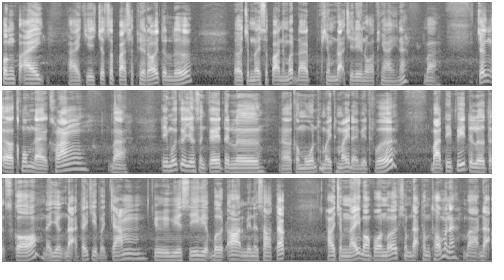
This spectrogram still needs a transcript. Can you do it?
ពឹងផ្អែកប្រហែលជា70 80%ទៅលើ ចំណីសបានិមិត្តដែលខ្ញុំដាក់ជារៀងរាល់ថ្ងៃណាបាទអញ្ចឹងឃុំដែលខ្លាំងបាទទី1គឺយើងសង្កេតទៅលើកមួនថ្មីថ្មីដែលវាធ្វើបាទទី2ទៅលើទឹកស្ករដែលយើងដាក់ទៅជាប្រចាំគឺវាស៊ីវាបឺតអត់មាននៅសល់ទឹកហើយចំណីបងប្អូនមើលខ្ញុំដាក់ធំធំណាបាទដាក់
